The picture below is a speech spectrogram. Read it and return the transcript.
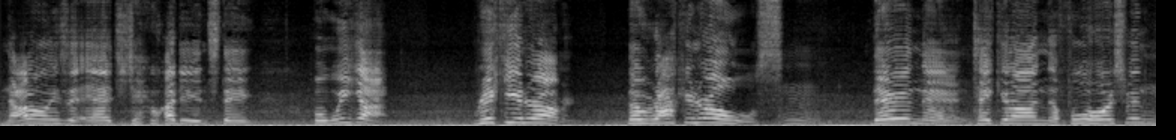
not only is it Edge, JYD, and Sting, but we got Ricky and Robert, the Rock and Rolls. Hmm. They're in there Mm. taking on the Four Horsemen,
